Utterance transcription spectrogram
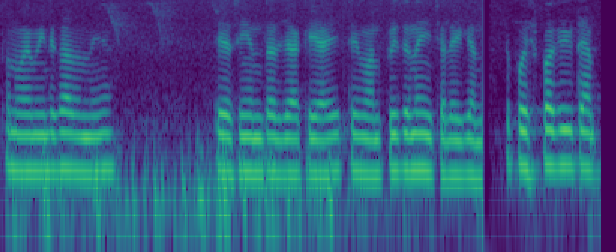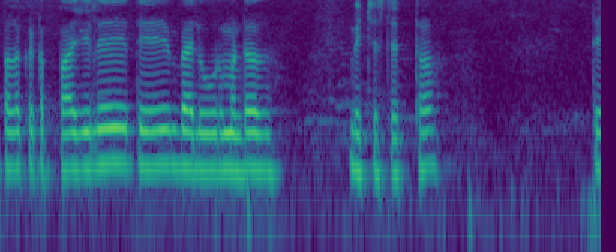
ਤੁਹਾਨੂੰ ਐਵੇਂ ਹੀ ਦਿਖਾ ਦਿੰਦੇ ਆ ਤੇ ਅਸੀਂ ਅੰਦਰ ਜਾ ਕੇ ਆਏ ਤੇ ਮਨਪ੍ਰੀਤ ਨਹੀਂ ਚਲੇ ਗਏ ਇਹ ਪੁਸ਼ਪਗਿਰੀ ਟੈਂਪਲ ਕਟੱਪਾ ਜ਼ਿਲ੍ਹੇ ਤੇ ਬੈਲੂਰ ਮੰਡਲ ਵਿੱਚ ਸਥਿਤ ਆ। ਤੇ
